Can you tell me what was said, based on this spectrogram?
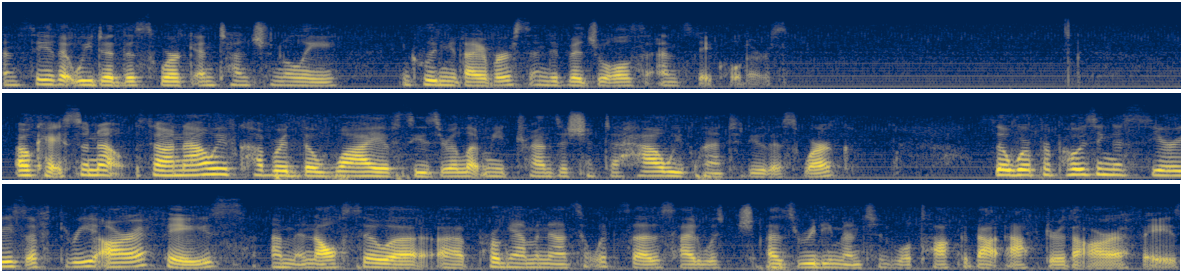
and say that we did this work intentionally, including diverse individuals and stakeholders. Okay, so now, so now we've covered the why of CSER. Let me transition to how we plan to do this work. So we're proposing a series of three RFAs um, and also a, a program announcement with set aside, which, as Rudy mentioned, we'll talk about after the RFAs.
